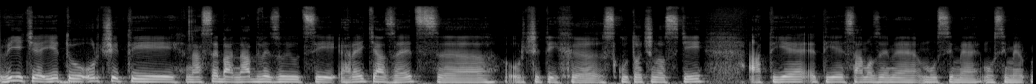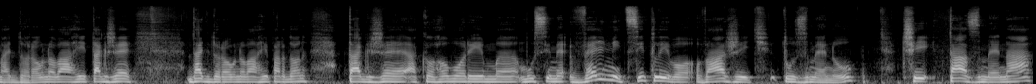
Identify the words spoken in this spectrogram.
vidíte, je tu určitý na seba nadvezujúci reťazec e, určitých e, skutočností a tie, tie samozrejme musíme, musíme mať do rovnováhy. Takže dať do rovnováhy, pardon. Takže, ako hovorím, musíme veľmi citlivo vážiť tú zmenu, či tá zmena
